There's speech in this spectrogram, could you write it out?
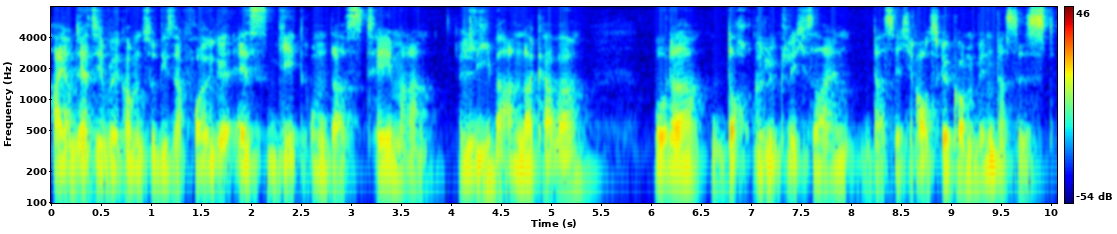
Hi und herzlich willkommen zu dieser Folge. Es geht um das Thema lieber undercover oder doch glücklich sein, dass ich rausgekommen bin. Das ist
